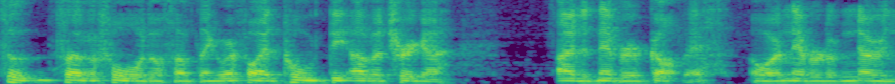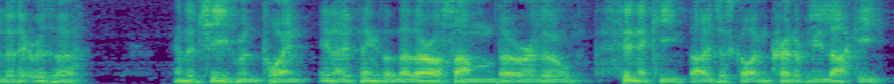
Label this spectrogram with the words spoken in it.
to further forward or something, or if I had pulled the other trigger, I'd never have got this, or I'd never have known that it was a an achievement point. You know, things like that. There are some that are a little finicky that I just got incredibly lucky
